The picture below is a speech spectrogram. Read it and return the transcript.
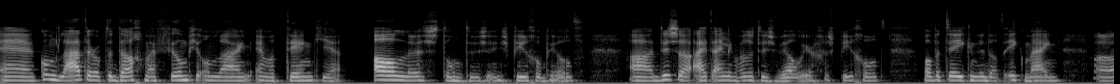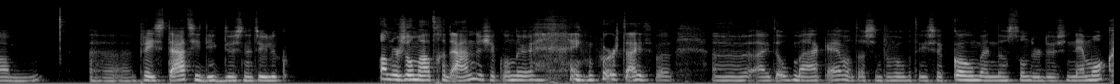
Uh, komt later op de dag mijn filmpje online. En wat denk je? Alles stond dus in spiegelbeeld. Uh, dus uh, uiteindelijk was het dus wel weer gespiegeld. Wat betekende dat ik mijn um, presentatie, die ik dus natuurlijk andersom had gedaan. Dus je kon er geen woord uit, uh, uit opmaken. Hè? Want als het bijvoorbeeld is uh, komen, dan stond er dus Nemok.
